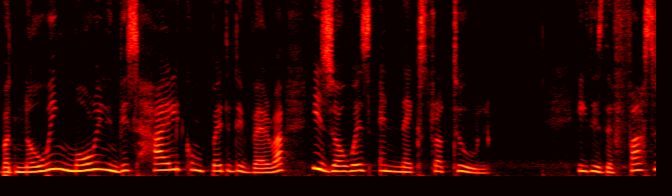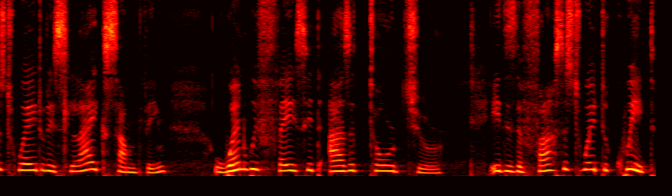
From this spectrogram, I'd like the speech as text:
but knowing more in this highly competitive era is always an extra tool. It is the fastest way to dislike something when we face it as a torture. It is the fastest way to quit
